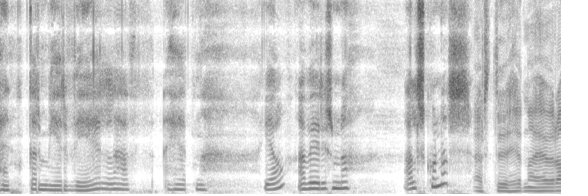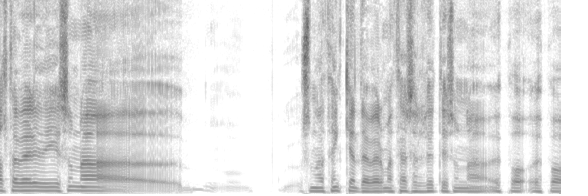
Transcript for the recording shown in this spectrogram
hendar mér vel að, hérna, já, að vera í svona alls konar. Ertu, hérna, hefur alltaf verið í svona svona þengjandi að vera með þessa hluti svona upp á, upp á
